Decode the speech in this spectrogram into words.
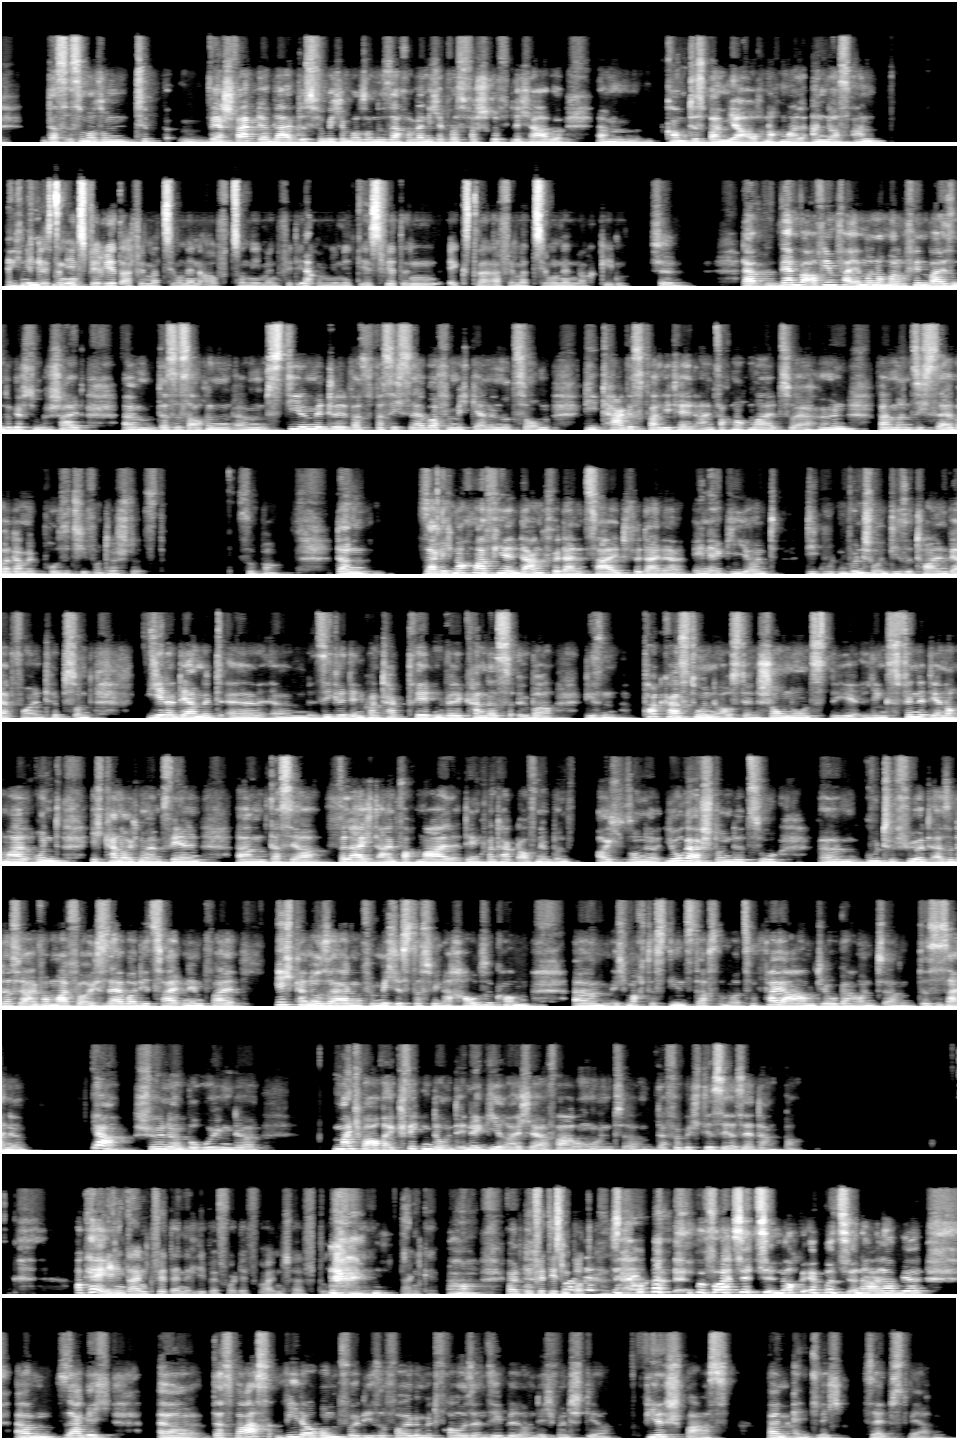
das ist immer so ein Tipp. Wer schreibt, der bleibt, ist für mich immer so eine Sache. Wenn ich etwas verschriftlich habe, ähm, kommt es bei mir auch noch mal anders an. Ich bin gestern inspiriert, Affirmationen aufzunehmen für die ja. Community. Es wird ein extra Affirmationen noch geben. Schön. Da werden wir auf jeden Fall immer noch mal darauf hinweisen, du gibst mir Bescheid. Ähm, das ist auch ein ähm, Stilmittel, was, was ich selber für mich gerne nutze, um die Tagesqualität einfach noch mal zu erhöhen, weil man sich selber damit positiv unterstützt. Super. Dann sage ich noch mal vielen Dank für deine Zeit, für deine Energie und die guten Wünsche und diese tollen, wertvollen Tipps. Und jeder, der mit äh, äh, Sigrid in Kontakt treten will, kann das über diesen Podcast tun aus den Show Notes. Die Links findet ihr nochmal. Und ich kann euch nur empfehlen, ähm, dass ihr vielleicht einfach mal den Kontakt aufnimmt und euch so eine Yogastunde zu ähm, Gute führt. Also, dass ihr einfach mal für euch selber die Zeit nehmt, weil ich kann nur sagen, für mich ist das wie nach Hause kommen. Ähm, ich mache das dienstags immer zum Feierabend-Yoga und ähm, das ist eine ja, schöne, beruhigende, manchmal auch erquickende und energiereiche Erfahrung. Und ähm, dafür bin ich dir sehr, sehr dankbar. Okay. Vielen Dank für deine liebevolle Freundschaft und danke. Oh, und für diesen Podcast. Bevor es jetzt hier noch emotionaler wird, ähm, sage ich, äh, das war's wiederum für diese Folge mit Frau Sensibel und ich wünsche dir viel Spaß beim endlich Selbstwerden.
